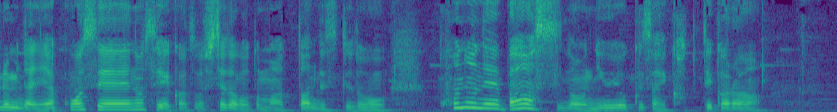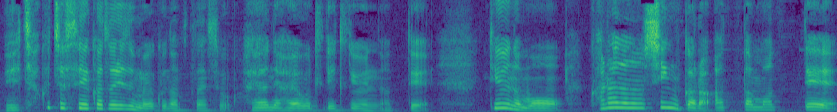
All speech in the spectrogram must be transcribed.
るみたいな夜行性の生活をしてたこともあったんですけどこのねバースの入浴剤買ってからめちゃくちゃ生活リズム良くなったんですよ。早寝早起きできるようになって。っていうのも体の芯から温まって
